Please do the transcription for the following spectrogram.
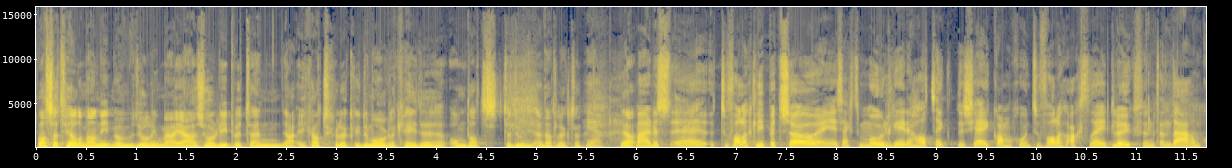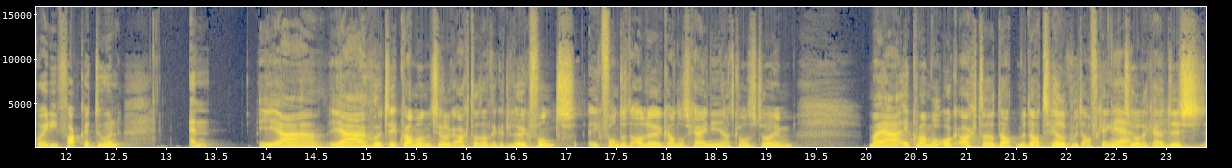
was dat helemaal niet mijn bedoeling. Maar ja, zo liep het. En ja, ik had gelukkig de mogelijkheden om dat te doen. En dat lukte. Ja. Ja. Maar dus eh, toevallig liep het zo en je zegt de mogelijkheden had ik. Dus jij kwam gewoon toevallig achter dat je het leuk vindt en daarom kon je die vakken doen. En Ja, ja, goed. Ik kwam er natuurlijk achter dat ik het leuk vond. Ik vond het al leuk, anders ga je niet naar het conservatorium. Maar ja, ik kwam er ook achter dat me dat heel goed afging Ja. natuurlijk. Hè. Dus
